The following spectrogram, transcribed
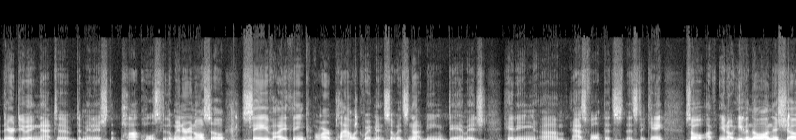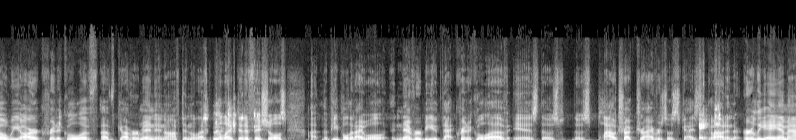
they're doing that to diminish the potholes through the winter and also save, I think, our plow equipment so it's not being damaged hitting um, asphalt that's that's decaying. So, uh, you know, even though on this show we are critical of, of government and often elect, elected officials, uh, the people that I will never be that critical of is those those plow truck drivers, those guys that go out in the early AM hours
